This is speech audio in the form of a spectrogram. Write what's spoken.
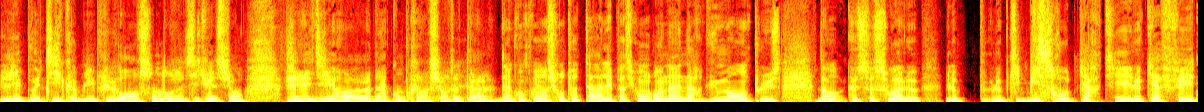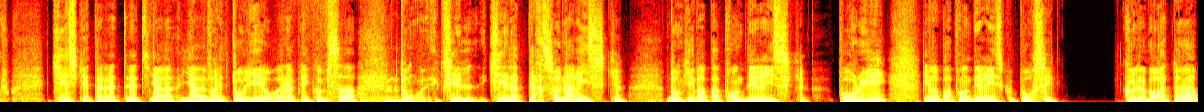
les petits comme les plus grands, sont dans une situation, j'allais dire, euh, d'incompréhension totale. D'incompréhension totale, et parce qu'on a un argument en plus, dans, que ce soit le, le, le petit bistrot de quartier, le café, tout, qui est-ce qui est à la tête? Il y, a un, il y a un vrai taulier, on va l'appeler comme ça, mmh. donc qui est qui est la personne à risque. Donc il va pas prendre des risques pour lui, il va pas prendre des risques pour ses collaborateurs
